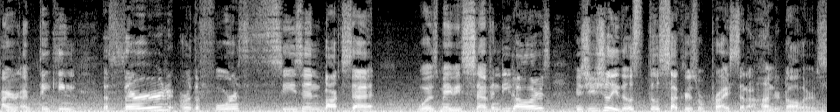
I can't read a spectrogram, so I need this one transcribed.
I, I'm thinking the third or the fourth season box set was maybe seventy dollars because usually those those suckers were priced at hundred dollars,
